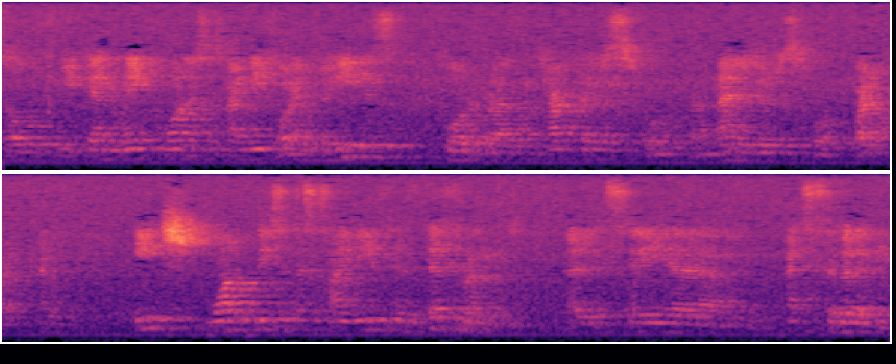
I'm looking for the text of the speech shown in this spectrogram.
So you can make one SSID for employees, for uh, contractors, for uh, managers, for whatever. And each one of these SSIDs has different, uh, let's say, uh, accessibility.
